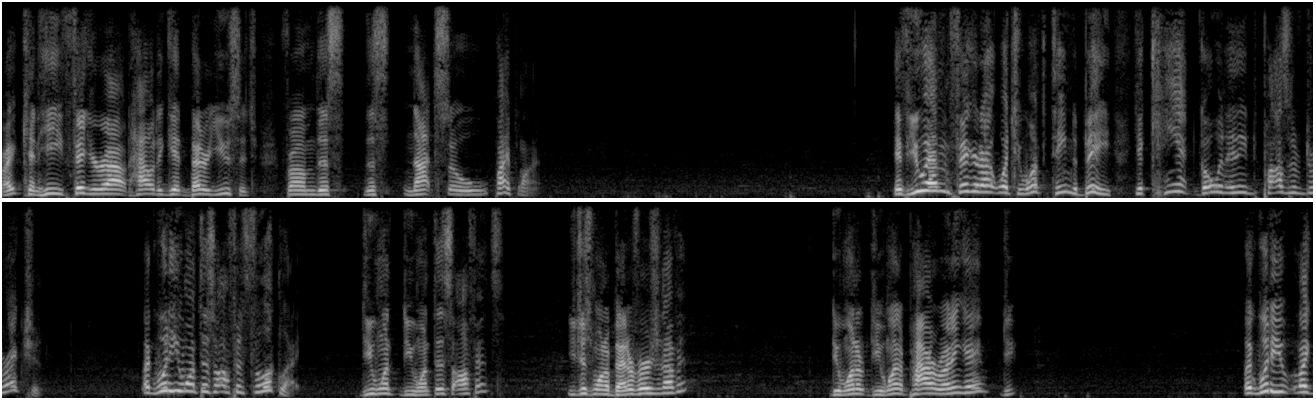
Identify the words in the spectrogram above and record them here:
Right? Can he figure out how to get better usage from this this not so pipeline? If you haven't figured out what you want the team to be, you can't go in any positive direction. Like, what do you want this offense to look like? Do you want do you want this offense? You just want a better version of it? Do you want a, do you want a power running game? Do you, Like, what do you like?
